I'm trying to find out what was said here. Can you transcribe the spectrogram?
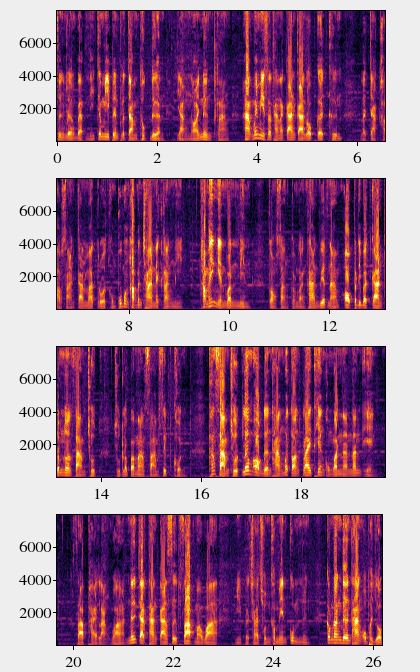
ซึ่งเรื่องแบบนี้จะมีเป็นประจำทุกเดือนอย่างน้อยหนึ่งครั้ง หากไม่มีสถานการณ์การรบเกิดขึ้น และจากข่าวสารการมาตรวจของผู้บังคับบัญชาในครั้งนี้ทำให้เหงียนวันมินต้องสั่งกำลังทหารเวียดนามออกปฏิบัติการจำนวน 3 ชุด ชุดละประมาณ 30 คน ทั้ง 3 ชุดเริ่มออกเดินทางเมื่อตอนใกล้เที่ยงของวันนั้นนั่นเอง ทราบภายหลังว่าเนื่องจากทางการสืบทราบมาว่า มีประชาชนเขมรกลุ่มหนึ่งกำลังเดินทางอพยพ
